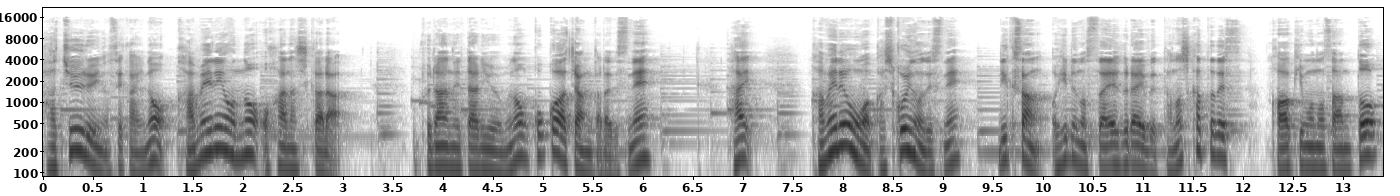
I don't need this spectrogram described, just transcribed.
爬虫類の世界のカメレオンのお話から、プラネタリウムのココアちゃんからですね。はい。カメレオンは賢いのですね。リクさん、お昼のスタイフライブ楽しかったです。乾き物さんと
